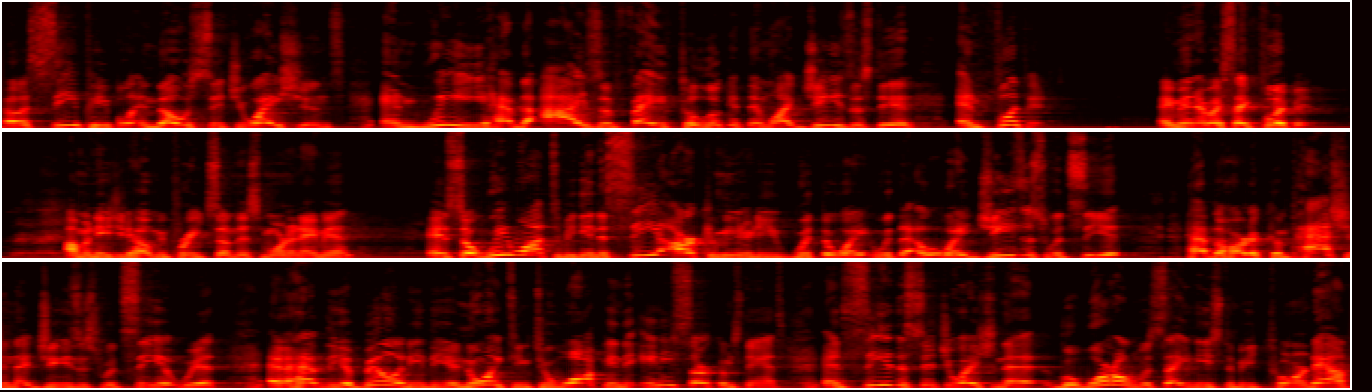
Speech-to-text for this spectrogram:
uh, see people in those situations and we have the eyes of faith to look at them like Jesus did and flip it. Amen. Everybody say flip it. Flip it. I'm going to need you to help me preach some this morning. Amen. And so we want to begin to see our community with the way with the way Jesus would see it have the heart of compassion that Jesus would see it with, and have the ability, the anointing to walk into any circumstance and see the situation that the world would say needs to be torn down.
